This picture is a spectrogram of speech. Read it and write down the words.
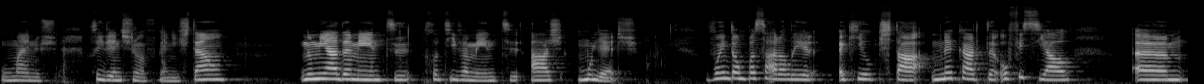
humanos residentes no Afeganistão, nomeadamente relativamente às mulheres. Vou então passar a ler aquilo que está na carta oficial um,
